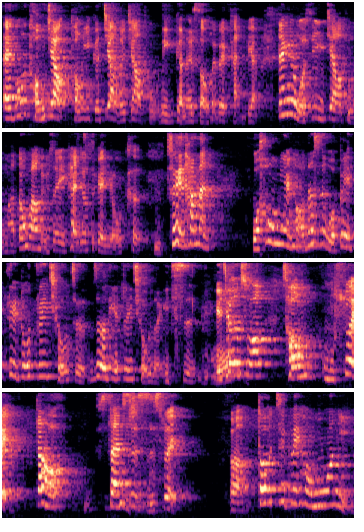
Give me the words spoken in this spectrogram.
哎，摸同教同一个教的教徒，你可能手会被砍掉。但因为我是异教徒嘛，东方女生一看就是个游客，所以他们，我后面哦，那是我被最多追求者热烈追求的一次。也就是说，从五岁到三四十岁，呃，都在背后摸你，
